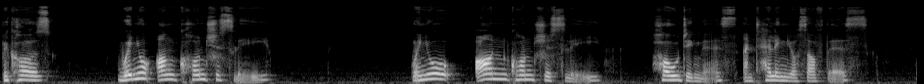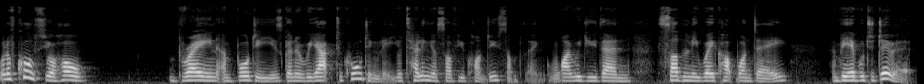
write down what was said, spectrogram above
Because when you're unconsciously, when you're unconsciously holding this and telling yourself this, well, of course, your whole brain and body is going to react accordingly. You're telling yourself you can't do something. Why would you then suddenly wake up one day and be able to do it,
